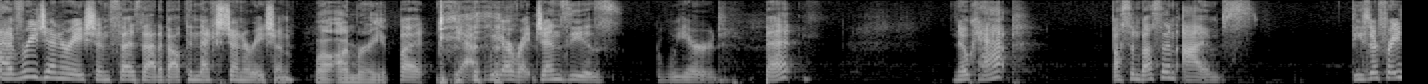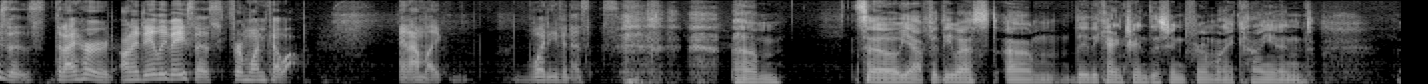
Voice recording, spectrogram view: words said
Every generation says that about the next generation. Well, I'm right. But yeah, we are right. Gen Z is weird. Bet? No cap? Bussin' bussin'? I'm. s- These are phrases that I heard on a daily basis from one co op. And I'm like, what even is this? Um, so yeah, 50 West, um, they, they kind of transitioned from like high end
